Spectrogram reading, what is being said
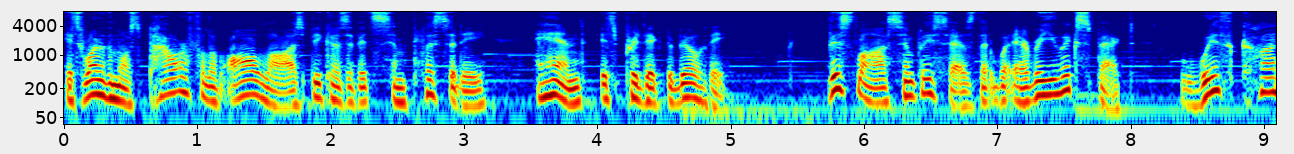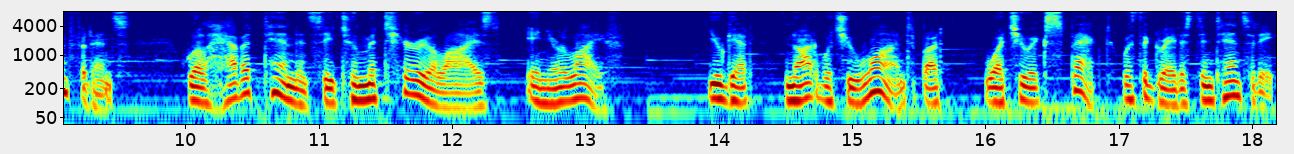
It's one of the most powerful of all laws because of its simplicity and its predictability. This law simply says that whatever you expect with confidence will have a tendency to materialize in your life. You get not what you want, but what you expect with the greatest intensity.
